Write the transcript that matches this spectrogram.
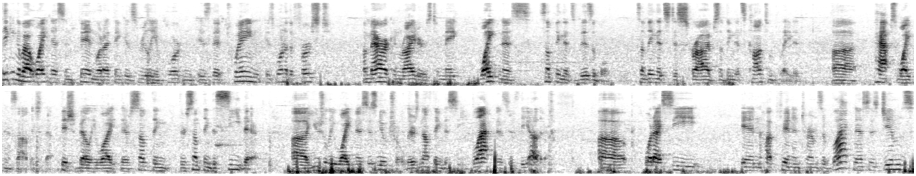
Thinking about whiteness and Finn, what I think is really important is that Twain is one of the first American writers to make whiteness something that's visible, something that's described, something that's contemplated. Uh, Pap's whiteness, obviously, that fish belly white. There's something. There's something to see there. Uh, usually, whiteness is neutral. There's nothing to see. Blackness is the other. Uh, what I see in Huck Finn in terms of blackness is Jim's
